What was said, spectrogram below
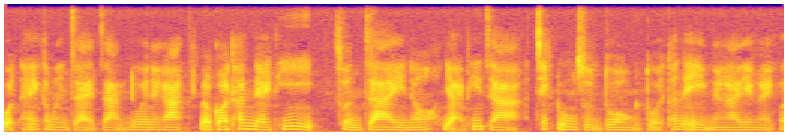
กดให้กำลังใจอาจารย์ด้วยนะคะ แล้วก็ท่านใดที่สนใจเนาะอยากที่จะเช็คดวงส่วนตัวของตัวท่านเองนะคะยังไงก็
